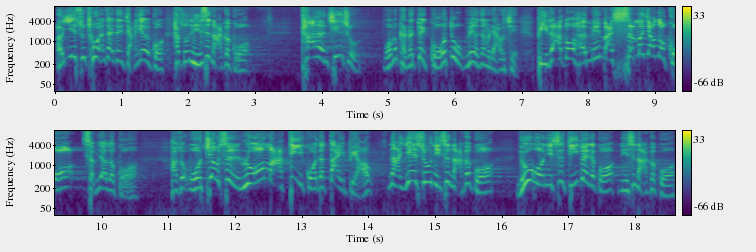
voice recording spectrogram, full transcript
而耶稣突然在这里讲一个国，他说你是哪个国？他很清楚，我们可能对国度没有那么了解，比拉多很明白什么叫做国，什么叫做国。他说我就是罗马帝国的代表。那耶稣你是哪个国？如果你是敌对的国，你是哪个国？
